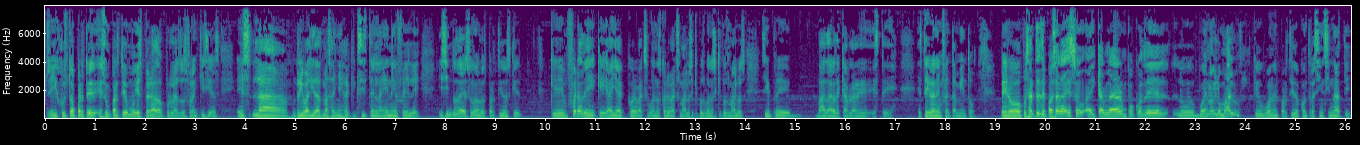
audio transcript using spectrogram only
Sí, justo aparte es un partido muy esperado por las dos franquicias, es la rivalidad más añeja que existe en la NFL y sin duda es uno de los partidos que que fuera de que haya corebacks buenos, corebacks malos, equipos buenos, equipos malos, siempre va a dar de qué hablar este, este gran enfrentamiento. Pero pues antes de pasar a eso, hay que hablar un poco de lo bueno y lo malo que hubo en el partido contra Cincinnati.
